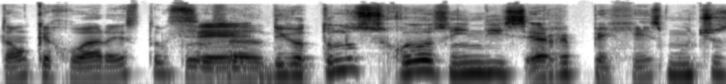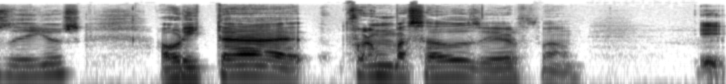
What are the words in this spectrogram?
tengo que jugar esto. Pues, o Sí. sea, Digo, todos los juegos indies, RPGs, muchos de ellos, ahorita fueron basados de Earthbound. Y,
